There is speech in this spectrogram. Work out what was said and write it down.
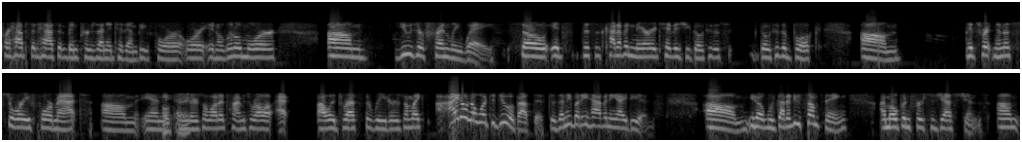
perhaps it hasn't been presented to them before or in a little more um, user friendly way. So it's this is kind of a narrative as you go through this go through the book. Um, it's written in a story format, um, and okay. and there's a lot of times where I'll I'll address the readers. I'm like, I don't know what to do about this. Does anybody have any ideas? Um, you know, we've got to do something. I'm open for suggestions. Um,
